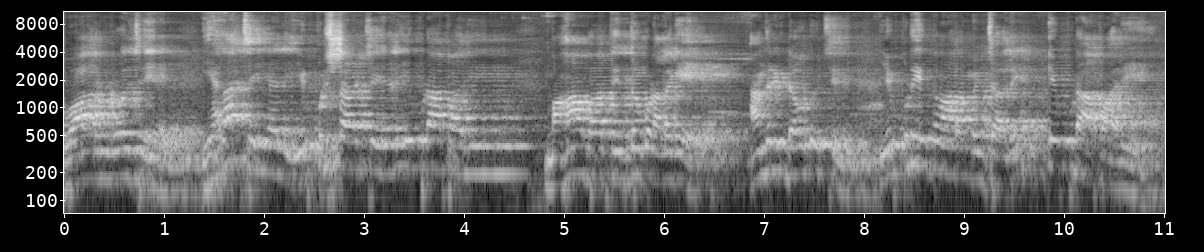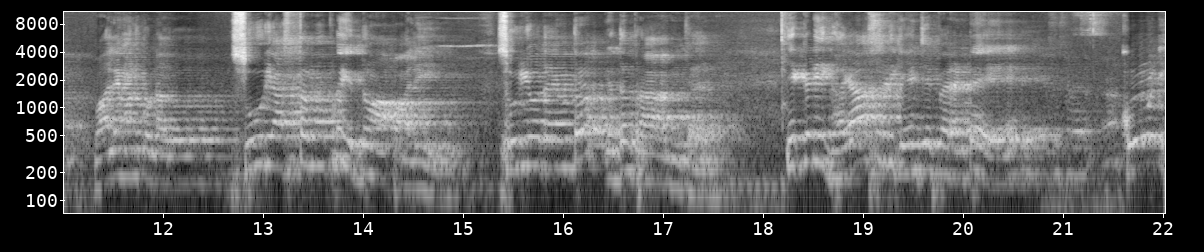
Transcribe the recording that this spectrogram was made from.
వారం రోజులు చేయాలి. ఎలా చేయాలి? ఎప్పుడు స్టార్ట్ చేయాలి? ఎప్పుడు ఆపాలి? మహాభారత యుద్ధం కూడా అలాగే. అందరికీ డౌట్ వచ్చింది. ఎప్పుడు యుద్ధం ఆరంభించాలి? ఎప్పుడు ఆపాలి? వాళ్ళు ఏమనుకున్నారు సూర్యాస్తమప్పుడు యుద్ధం ఆపాలి. సూర్యోదయంతో యుద్ధం ప్రారంభించాలి. ఇక్కడ ఈ గయాసుడికి ఏం చెప్పారంటే కోడి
